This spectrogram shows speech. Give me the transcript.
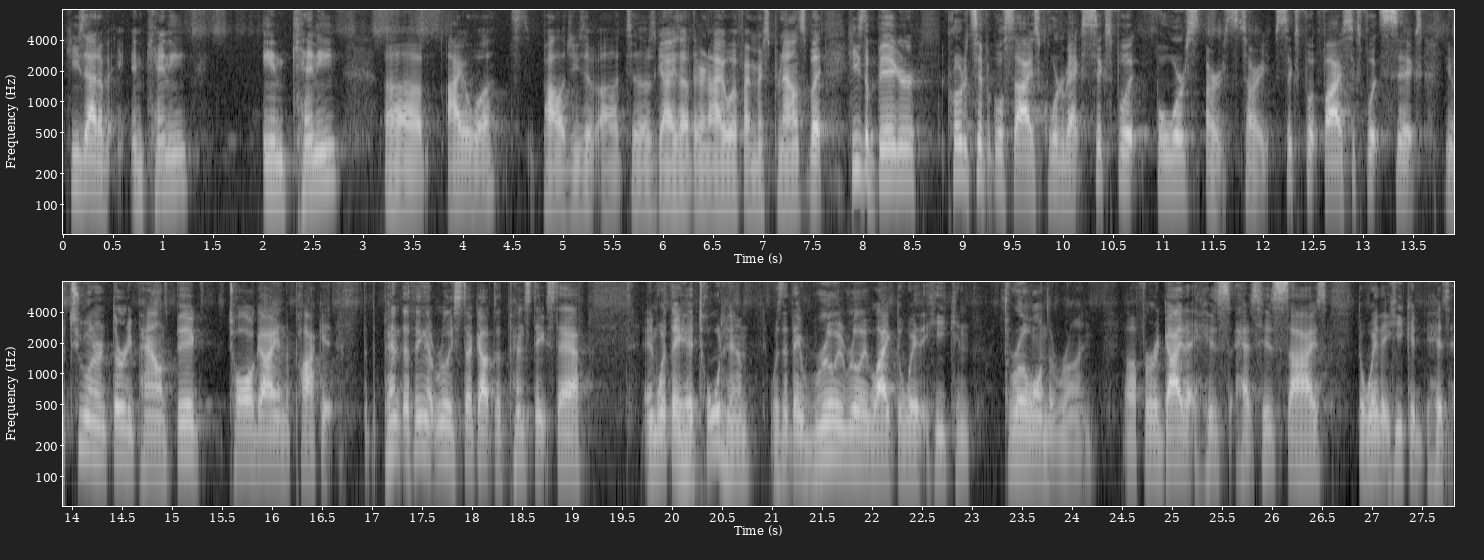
He's out of Kenny, in Kenny uh, Iowa. Apologies uh, to those guys out there in Iowa if I mispronounced, but he's a bigger, prototypical size quarterback, six foot four, or sorry, six foot five, six foot six, you know, 230 pounds, big, tall guy in the pocket. But the, Penn, the thing that really stuck out to the Penn State staff and what they had told him was that they really, really liked the way that he can throw on the run. Uh, for a guy that his, has his size, the way that he could his,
